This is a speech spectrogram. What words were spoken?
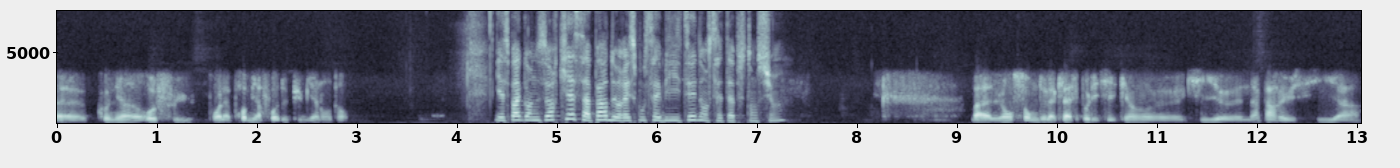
euh, connaît un reflux pour la première fois depuis bien longtemps. Gaspard Ganzer, qui a sa part de responsabilité dans cette abstention? Bah, L'ensemble de la classe politique hein, euh, qui euh, n'a pas réussi à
